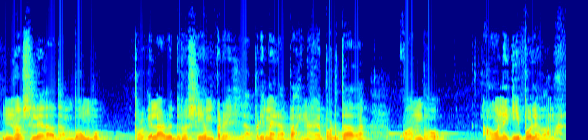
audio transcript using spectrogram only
no se le da tan bombo, porque el árbitro siempre es la primera página de portada cuando a un equipo le va mal.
